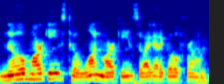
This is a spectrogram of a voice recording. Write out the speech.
no markings to one marking. So I got to go from,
